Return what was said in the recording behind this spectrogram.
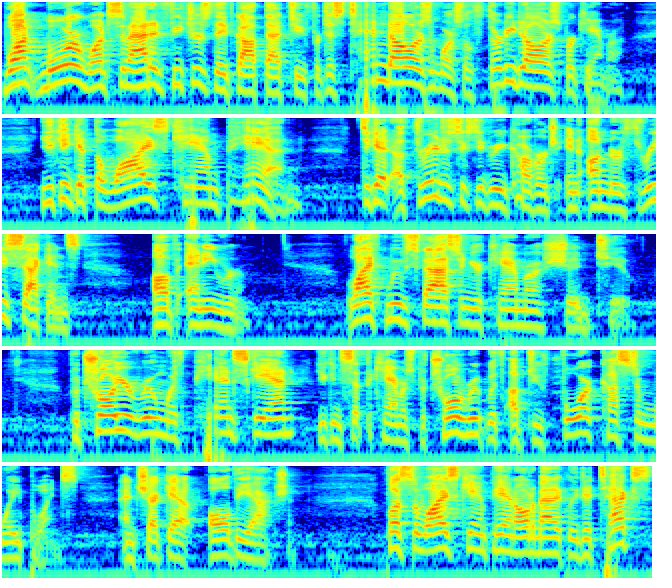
Want more? Want some added features? They've got that too for just $10 or more, so $30 per camera. You can get the Wyze Cam Pan to get a 360 degree coverage in under 3 seconds of any room. Life moves fast and your camera should too. Patrol your room with Pan Scan. You can set the camera's patrol route with up to 4 custom waypoints and check out all the action. Plus, the Wyze Cam Pan automatically detects,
